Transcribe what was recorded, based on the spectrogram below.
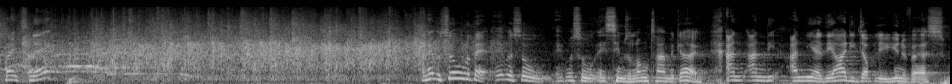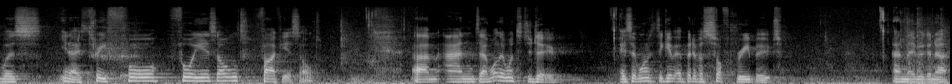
Thanks, Nick. And it was all a bit. It was all. It was all. It seems a long time ago. And and the and you know the IDW universe was you know three, four, four years old, five years old. Um, and uh, what they wanted to do is they wanted to give it a bit of a soft reboot. And they were going to,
